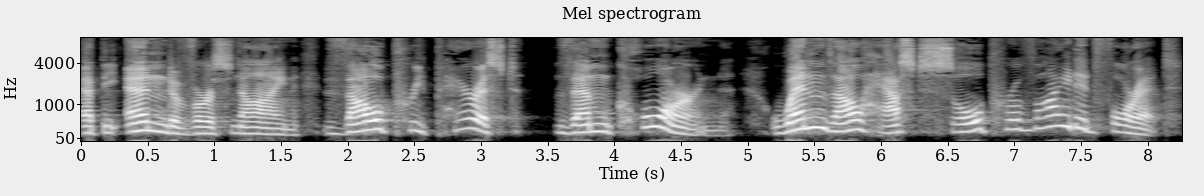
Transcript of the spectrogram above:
at the end of verse 9, Thou preparest them corn when thou hast so provided for it.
